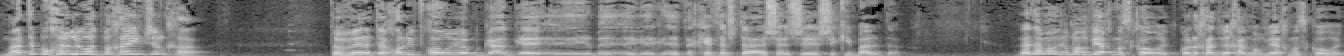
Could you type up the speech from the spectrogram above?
מה אתה בוחר לראות בחיים שלך? אתה מבין? אתה יכול לבחור יום גג, אה, את הכסף שקיבלת. ואתה מרוויח משכורת, כל אחד ואחד מרוויח משכורת.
